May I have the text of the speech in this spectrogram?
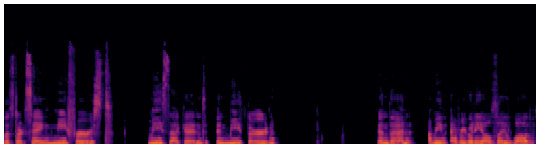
Let's start saying me first, me second, and me third. And then, I mean, everybody else I love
